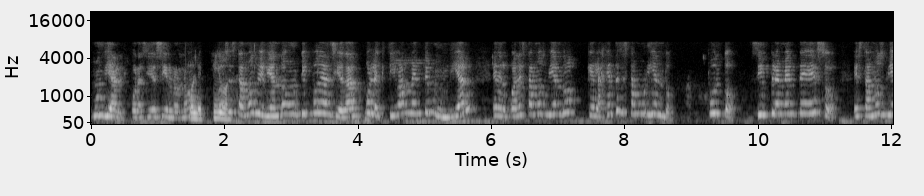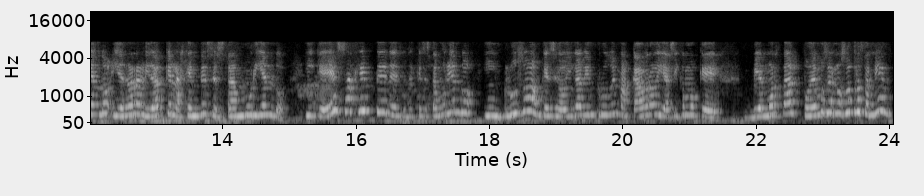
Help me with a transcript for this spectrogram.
mundial, por así decirlo, ¿no? Colectiva. Todos estamos viviendo un tipo de ansiedad colectivamente mundial en el cual estamos viendo que la gente se está muriendo punto. Simplemente eso. Estamos viendo y es la realidad que la gente se está muriendo. y que esa gente de, de que se está muriendo, incluso aunque se oiga bien crudo y macabro y así como que bien mortal, podemos ser nosotros también.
